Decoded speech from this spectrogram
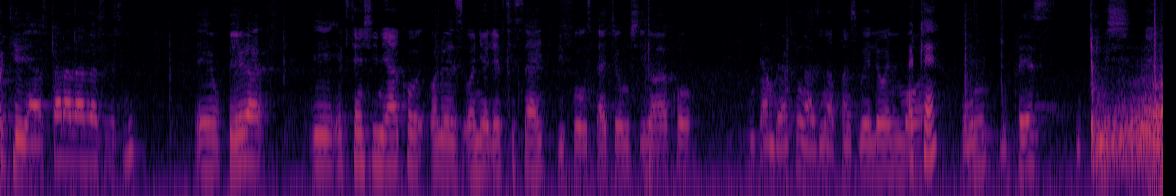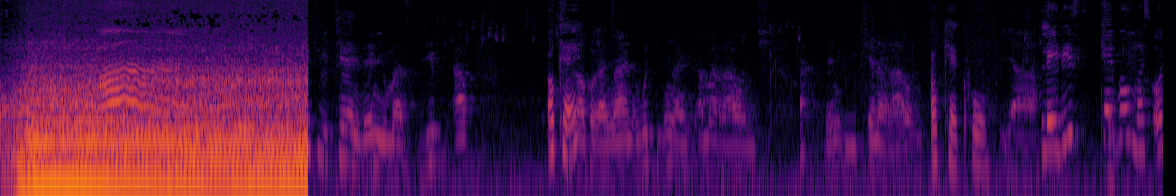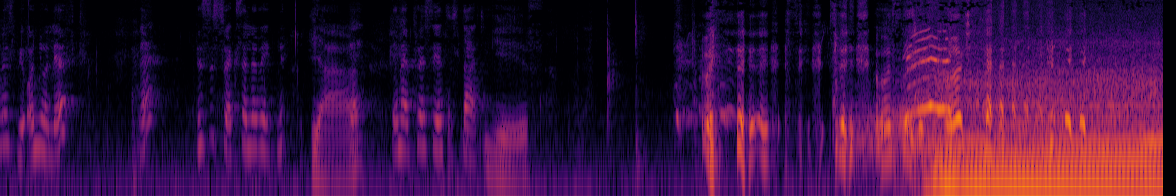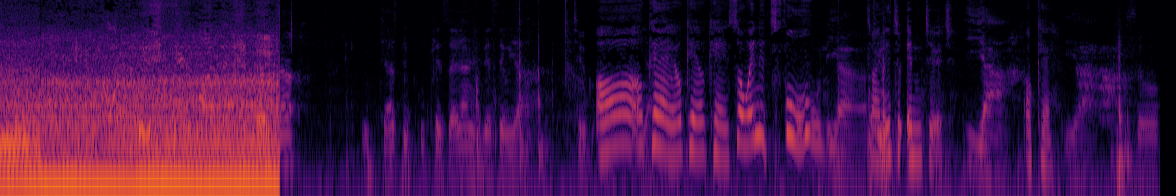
okay ya siqala lana sisi eh ubheka i-extension yakho always on your left side before start umshini wakho intambo yakho ingazi ngaphansi kwe-lawn more Okay. then you press you push Ah. if you turn then you must lift up Okay. wakho kancane ukuthi ungayenzi ama-round then you turn around Okay, cool. yeah Ladies, cable must always be on your left. Ne? This is to accelerate. Ne? yeah Okay. Then I press here to start. yes Now, just upressa kanje bese uya take Oh, off. okay, okay, okay. So when it's full, Full, yeah so I need to empty it. yeah Okay. yeah so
